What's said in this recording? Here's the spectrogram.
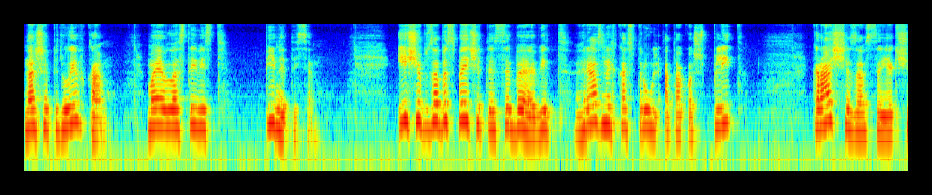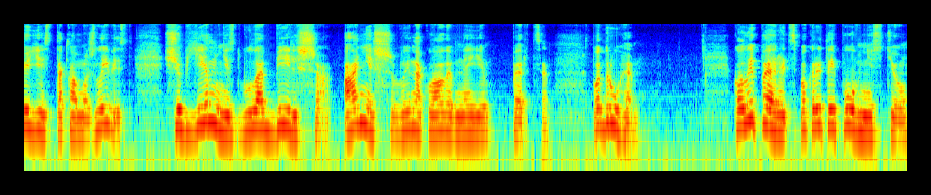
наша підливка має властивість пінитися. І щоб забезпечити себе від грязних каструль, а також пліт, краще за все, якщо є така можливість, щоб ємність була більша, аніж ви наклали в неї перця. По-друге, коли перець покритий повністю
